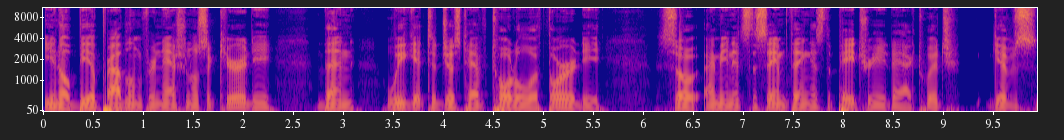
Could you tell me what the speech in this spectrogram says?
you know, be a problem for national security, then we get to just have total authority. So, I mean, it's the same thing as the Patriot Act, which gives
